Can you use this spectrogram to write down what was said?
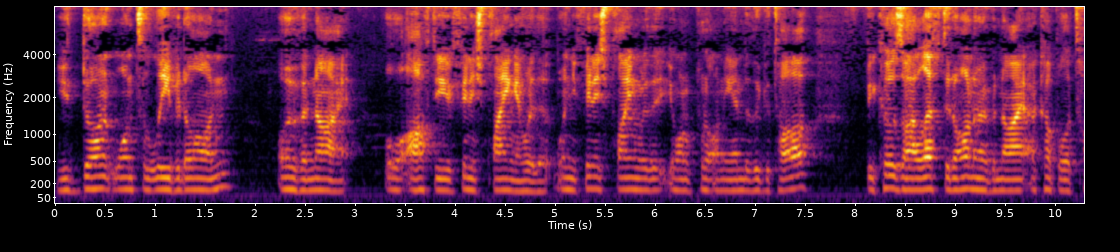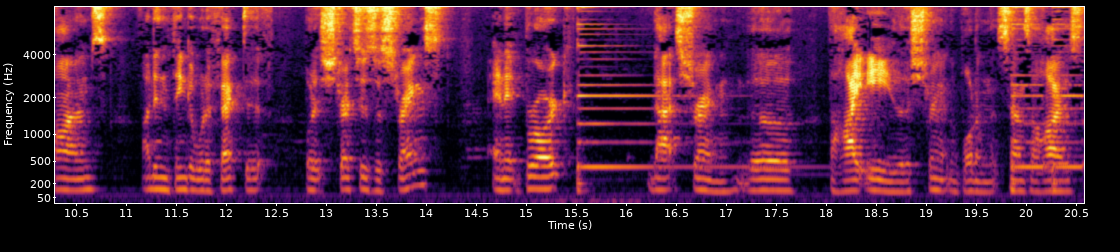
you don't want to leave it on overnight or after you finish playing it with it. When you finish playing with it, you want to put it on the end of the guitar. Because I left it on overnight a couple of times, I didn't think it would affect it, but it stretches the strings and it broke that string, the the high E, the string at the bottom that sounds the highest.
